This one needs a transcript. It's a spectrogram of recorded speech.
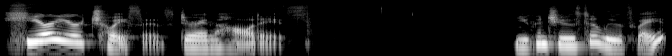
Here are your choices during the holidays. You can choose to lose weight.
